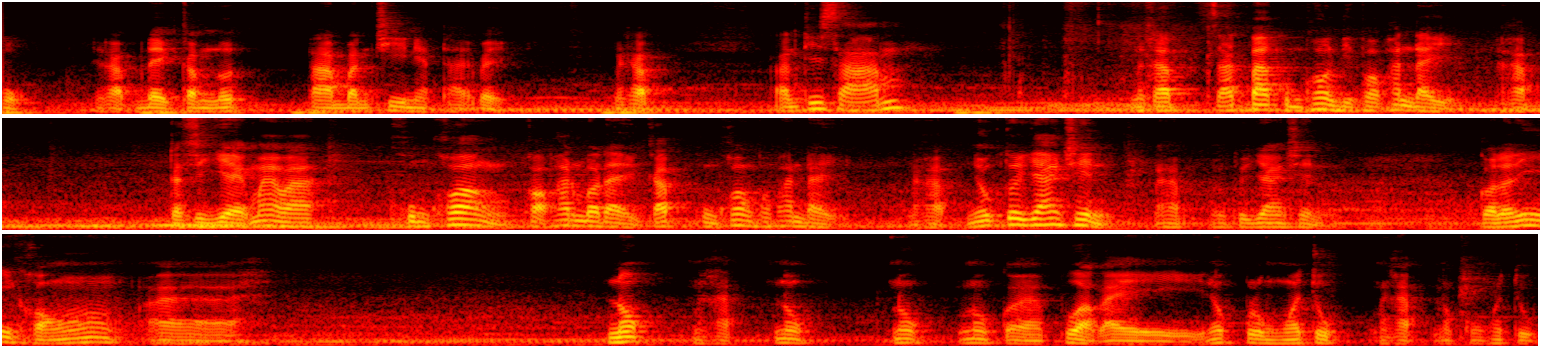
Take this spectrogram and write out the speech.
46นะครับได้กำหนดตามบัญชีเนี่ยถ่ายไปนะครับ อันที่3นะครับสัตว์ป่าคุ้มครองที่พาะพันใดนะครับแต่สิแยกมากว่าคุ้มครองเพาะพันธุ์บ่ใดกับคุ้มครองเพาะพันธุ์ใดนะครับ ยกตัวอย่างเช่นนะครับยกตัวอย่างเช่น กรณีของเอ่อ นกนะครับ นกนกนกเอ่อพวกไอ้นกกรงหัวจุกนะครับ นกกรงหัวจุก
